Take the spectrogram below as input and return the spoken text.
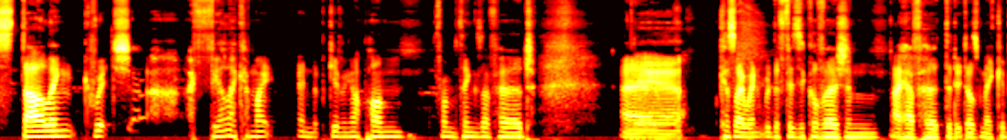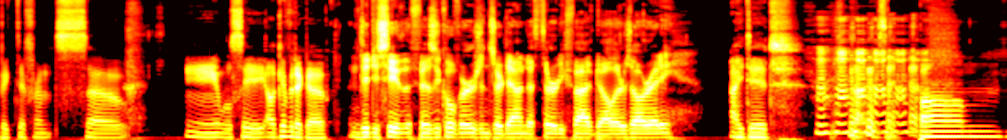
Starlink, which I feel like I might end up giving up on from things I've heard. Uh, yeah. because I went with the physical version, I have heard that it does make a big difference. So eh, we'll see. I'll give it a go. And Did you see that the physical versions are down to thirty-five dollars already? I did. That is a bomb.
